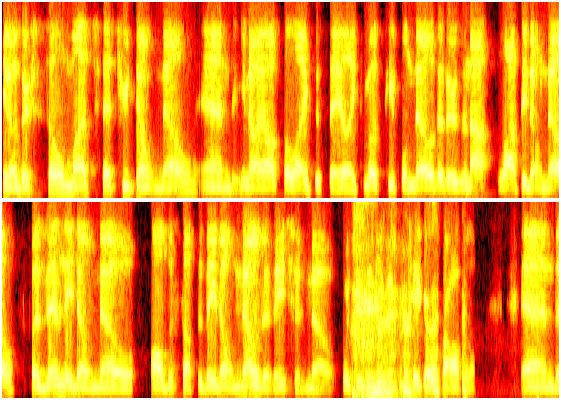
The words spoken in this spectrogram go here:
You know, there's so much that you don't know. And, you know, I also like to say, like, most people know that there's a lot they don't know, but then they don't know all the stuff that they don't know that they should know, which is an even bigger problem. And,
